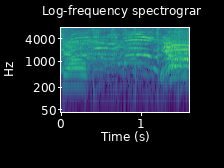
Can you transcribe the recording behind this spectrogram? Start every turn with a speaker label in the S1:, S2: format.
S1: himself. Yeah!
